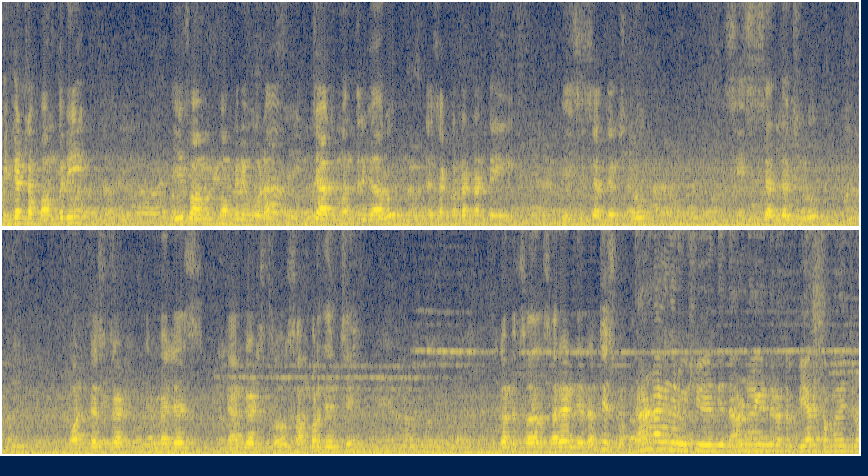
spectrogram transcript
టికెట్ల పంపిణీ ఈ ఫామ్ పంపిణీ కూడా ఇన్ఛార్జ్ మంత్రి గారు అంటే ఉన్నటువంటి డీసీసీ అధ్యక్షులు సిసిసి అధ్యక్షులు కాంటెస్టెడ్ ఎమ్మెల్యేస్ క్యాండిడేట్స్తో సంప్రదించి ఒక సరైన నిర్ణయం తీసుకుంటారు. దారుణాగేంద్ర విషయం ఏంది? దారుణాగేంద్ర అసలు సంబంధించిన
